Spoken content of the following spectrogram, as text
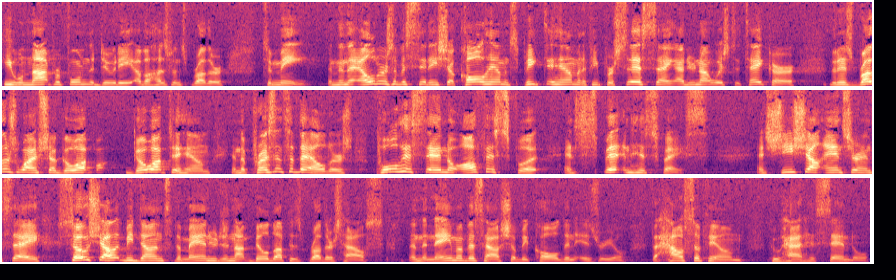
He will not perform the duty of a husband's brother to me. And then the elders of a city shall call him and speak to him, and if he persists, saying, I do not wish to take her, then his brother's wife shall go up, go up to him in the presence of the elders, pull his sandal off his foot, and spit in his face. And she shall answer and say, So shall it be done to the man who does not build up his brother's house. And the name of his house shall be called in Israel, the house of him who had his sandal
